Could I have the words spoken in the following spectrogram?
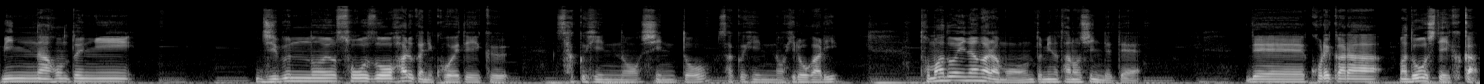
みんな本当に自分の想像をはるかに超えていく作品の浸透作品の広がり戸惑いながらも本当みんな楽しんでてでこれから、まあ、どうしていくか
